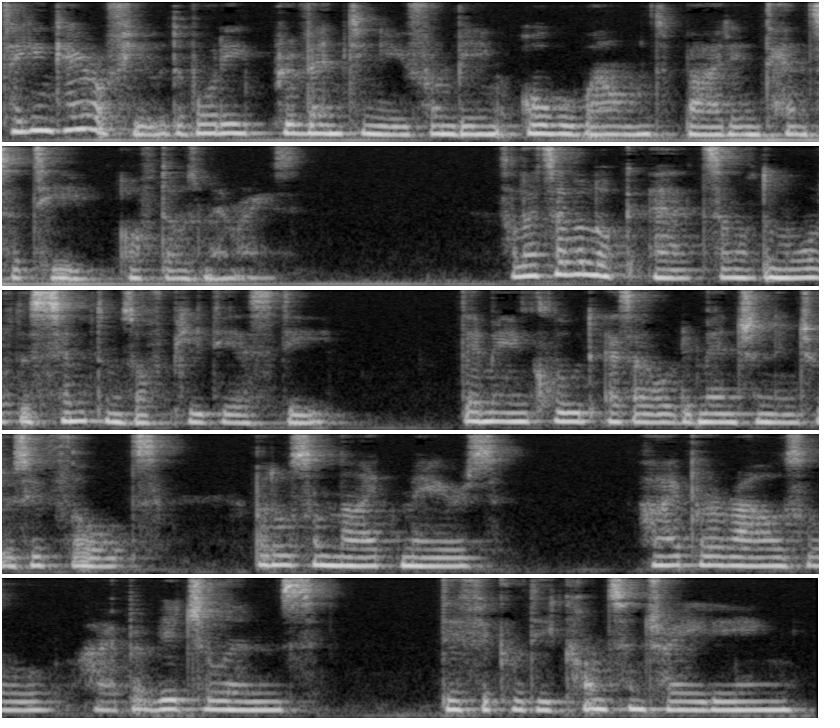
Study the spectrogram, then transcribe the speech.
taking care of you, the body preventing you from being overwhelmed by the intensity of those memories. So, let's have a look at some of the more of the symptoms of PTSD. They may include, as I already mentioned, intrusive thoughts, but also nightmares, hyperarousal, hypervigilance, difficulty concentrating,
